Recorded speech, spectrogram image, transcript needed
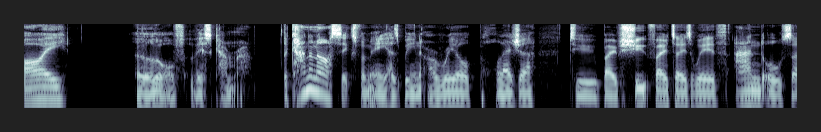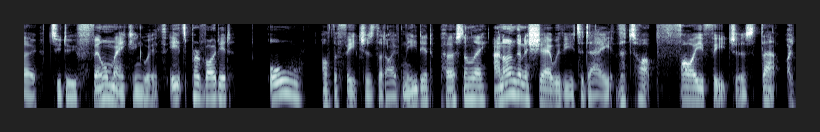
I love this camera. The Canon R6 for me has been a real pleasure to both shoot photos with and also to do filmmaking with. It's provided all of the features that I've needed personally, and I'm going to share with you today the top five features that I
